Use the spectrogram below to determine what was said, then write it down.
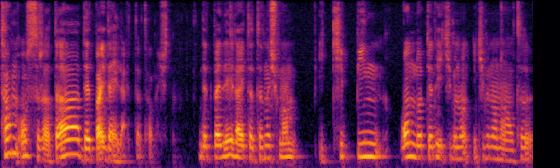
Tam o sırada Dead by Daylight'ta tanıştım. Dead by Daylight'ta tanışmam 2014 ya da 2010, 2016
